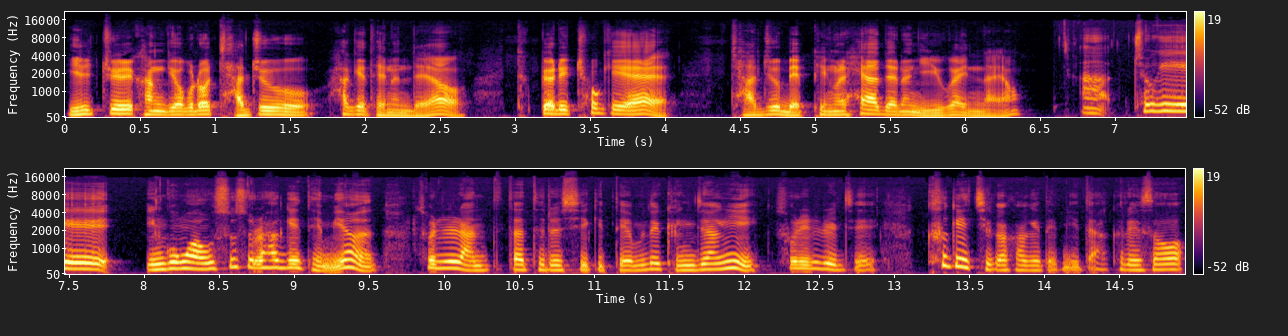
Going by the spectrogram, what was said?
일주일 간격으로 자주 하게 되는데요. 특별히 초기에 자주 매핑을 해야 되는 이유가 있나요? 아, 초기에 인공화호 수술을 하게 되면 소리를 안 듣다 들으시기 때문에 굉장히 소리를 이제 크게 지각하게 됩니다. 그래서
